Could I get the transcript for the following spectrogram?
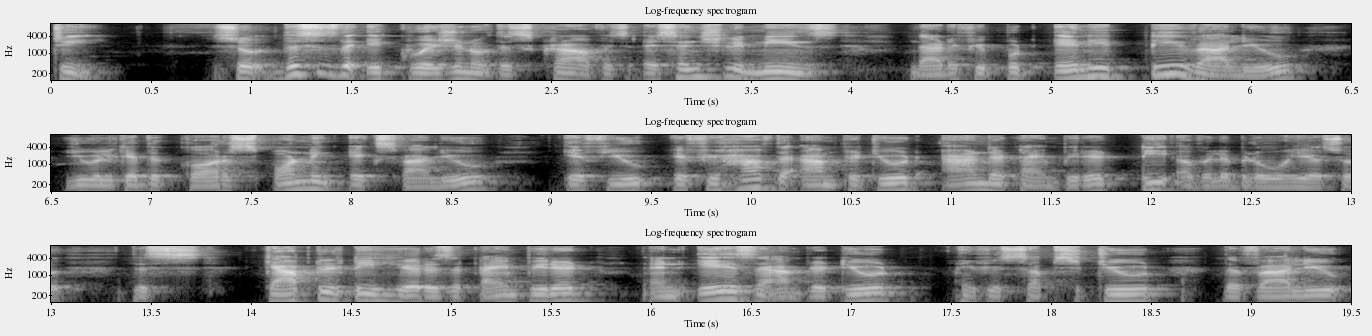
t. So this is the equation of this graph. It essentially means that if you put any t value, you will get the corresponding x value if you if you have the amplitude and the time period t available over here so this capital T here is the time period and A is the amplitude if you substitute the value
